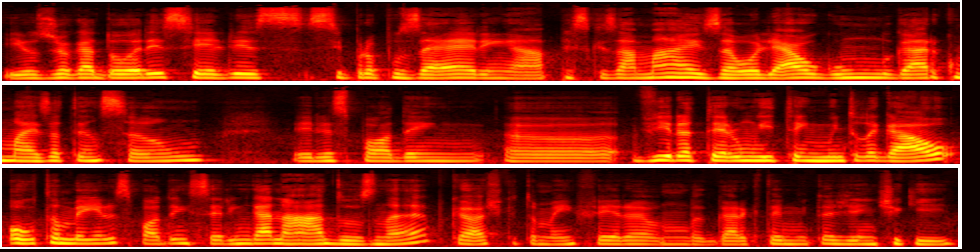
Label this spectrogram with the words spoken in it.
E os jogadores, se eles se propuserem a pesquisar mais, a olhar algum lugar com mais atenção, eles podem ah, vir a ter um item muito legal, ou também eles podem ser enganados, né? Porque eu acho que também feira é um lugar que tem muita gente que,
